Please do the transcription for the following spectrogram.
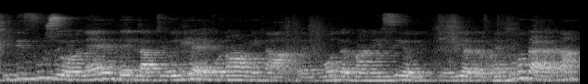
di diffusione della teoria economica, del Modern Money Theory, teoria della moneta moderna,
